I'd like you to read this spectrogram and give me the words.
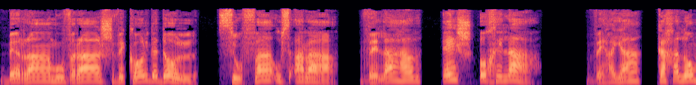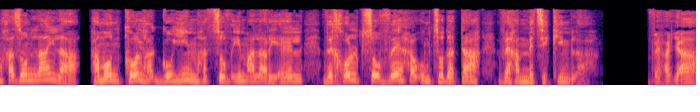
ברם וברש וקול גדול, סופה ושערה, ולהב אש אוכלה. והיה כחלום חזון לילה, המון כל הגויים הצובעים על אריאל, וכל צוביה ומצודתה, והמציקים לה. והיה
